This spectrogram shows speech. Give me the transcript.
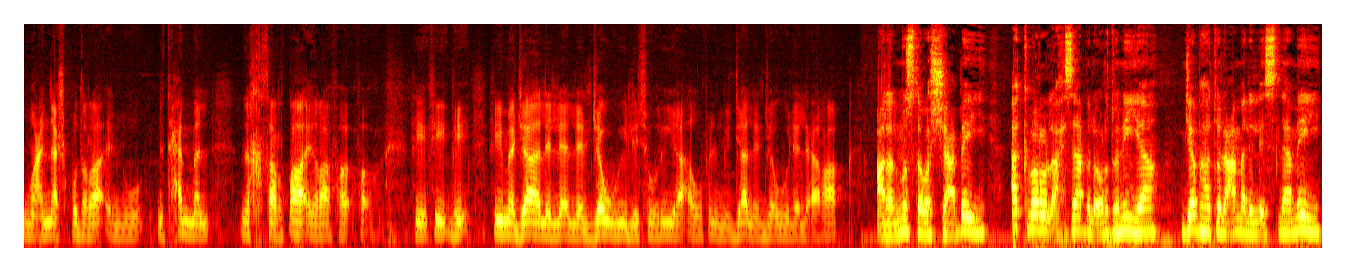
وما عندناش قدرة أنه نتحمل نخسر طائرة في, في, في, في مجال الجوي لسوريا أو في المجال الجوي للعراق. على المستوى الشعبي أكبر الأحزاب الأردنية جبهة العمل الإسلامي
